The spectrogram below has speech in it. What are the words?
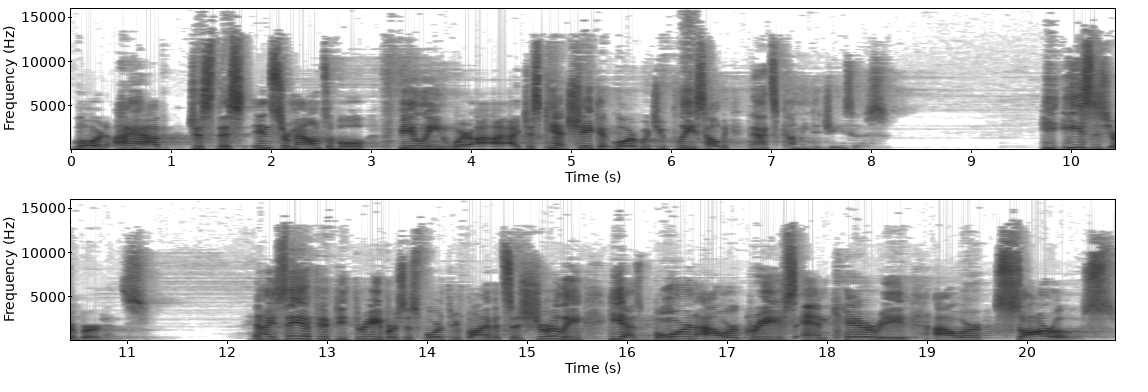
Lord, I have just this insurmountable feeling where I, I just can't shake it. Lord, would you please help me? That's coming to Jesus. He eases your burdens. In Isaiah 53, verses 4 through 5, it says, Surely he has borne our griefs and carried our sorrows.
